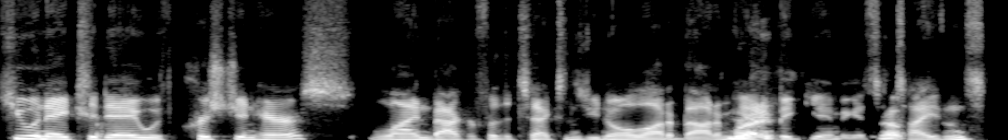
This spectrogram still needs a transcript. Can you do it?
Q and A today with Christian Harris, linebacker for the Texans. You know a lot about him. He right. had a big game against yep. the Titans.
